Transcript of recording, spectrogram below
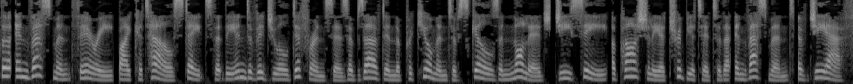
The investment theory by Cattell states that the individual differences observed in the procurement of skills and knowledge GC are partially attributed to the investment of GF,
